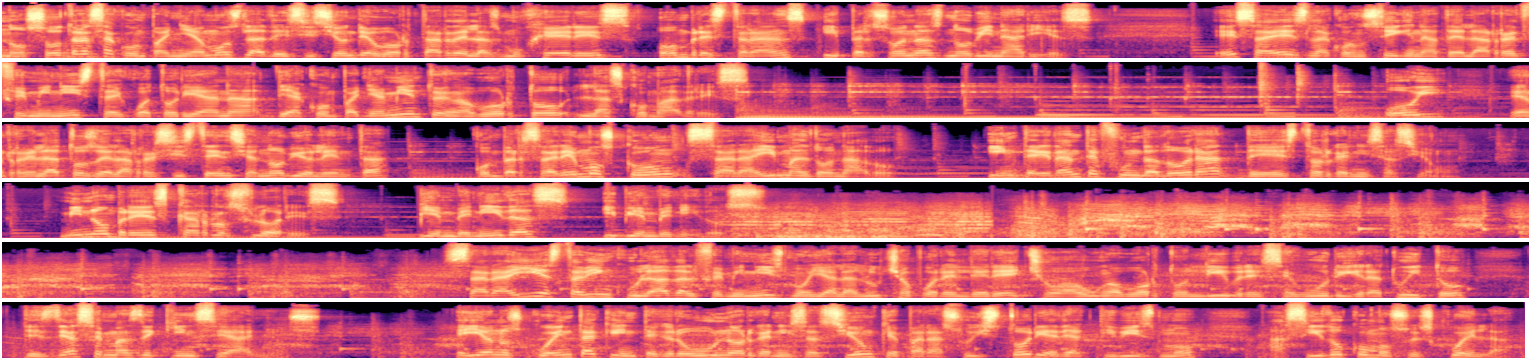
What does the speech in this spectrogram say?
Nosotras acompañamos la decisión de abortar de las mujeres, hombres trans y personas no binarias. Esa es la consigna de la red feminista ecuatoriana de acompañamiento en aborto Las Comadres. Hoy, en Relatos de la Resistencia No Violenta, conversaremos con Saraí Maldonado, integrante fundadora de esta organización. Mi nombre es Carlos Flores. Bienvenidas y bienvenidos. Saraí está vinculada al feminismo y a la lucha por el derecho a un aborto libre, seguro y gratuito desde hace más de 15 años. Ella nos cuenta que integró una organización que para su historia de activismo ha sido como su escuela.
